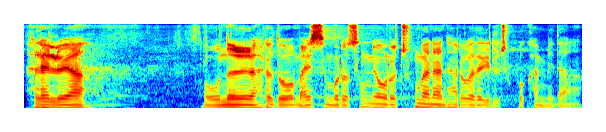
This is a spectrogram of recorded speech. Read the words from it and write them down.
할렐루야. 오늘 하루도 말씀으로 성령으로 충만한 하루가 되기를 축복합니다.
